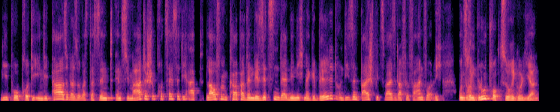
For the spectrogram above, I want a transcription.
Lipoproteinlipase oder sowas. Das sind enzymatische Prozesse, die ablaufen im Körper. Wenn wir sitzen, werden die nicht mehr gebildet und die sind beispielsweise dafür verantwortlich, unseren Blutdruck zu regulieren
